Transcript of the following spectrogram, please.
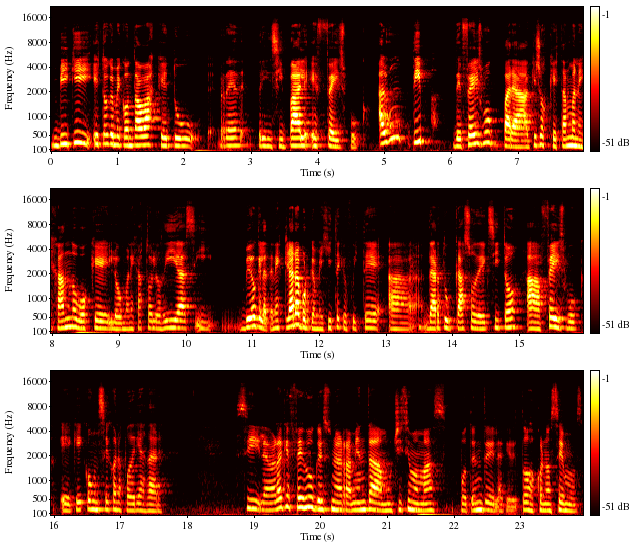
Vicky, esto que me contabas que tu red principal es Facebook. ¿Algún tip de Facebook para aquellos que están manejando, vos que lo manejas todos los días y veo que la tenés clara porque me dijiste que fuiste a dar tu caso de éxito a Facebook. Eh, ¿Qué consejo nos podrías dar? Sí, la verdad que Facebook es una herramienta muchísimo más potente de la que todos conocemos.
